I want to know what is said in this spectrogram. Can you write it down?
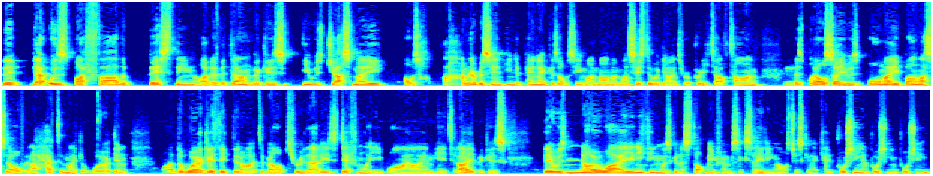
that that was by far the best thing I've ever done because it was just me. I was 100% independent because obviously my mum and my sister were going through a pretty tough time mm. as well. So it was all me by myself and I had to make it work. And the work ethic that I developed through that is definitely why I am here today because there was no way anything was going to stop me from succeeding. I was just going to keep pushing and pushing and pushing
